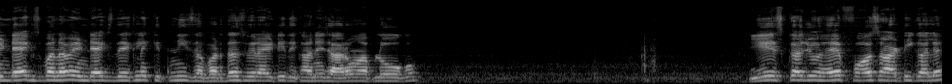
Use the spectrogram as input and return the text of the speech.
इंडेक्स बना हुआ इंडेक्स देख लें, कितनी ज़बरदस्त वेराइटी दिखाने जा रहा हूँ आप लोगों को। ये इसका जो है फ़र्स्ट आर्टिकल है।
